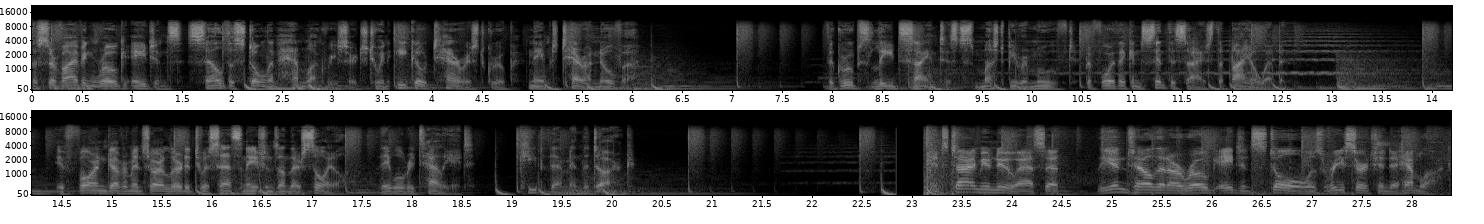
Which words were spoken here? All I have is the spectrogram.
the surviving rogue agents sell the stolen Hemlock research to an eco-terrorist group named Terra Nova. The group's lead scientists must be removed before they can synthesize the bioweapon. If foreign governments are alerted to assassinations on their soil, they will retaliate. Keep them in the dark. It's time you knew, Asset. The intel that our rogue agent stole was research into Hemlock,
